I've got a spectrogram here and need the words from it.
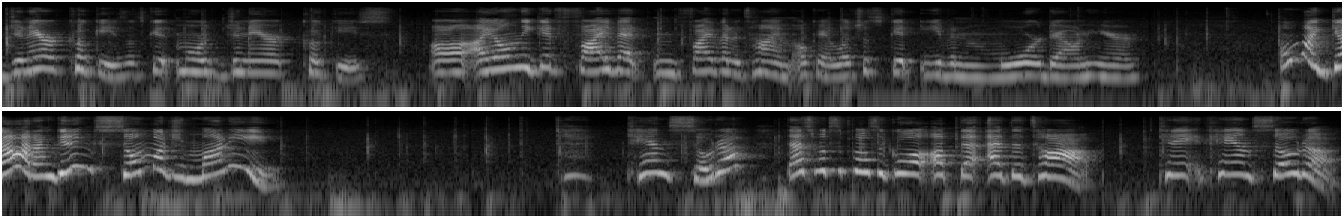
generic cookies. Let's get more generic cookies. Uh, I only get five at mm, five at a time. Okay, let's just get even more down here. Oh my god, I'm getting so much money. Canned soda? That's what's supposed to go up that at the top. Can, canned soda.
